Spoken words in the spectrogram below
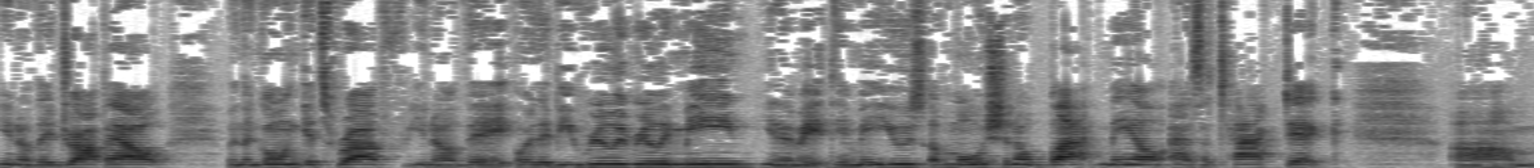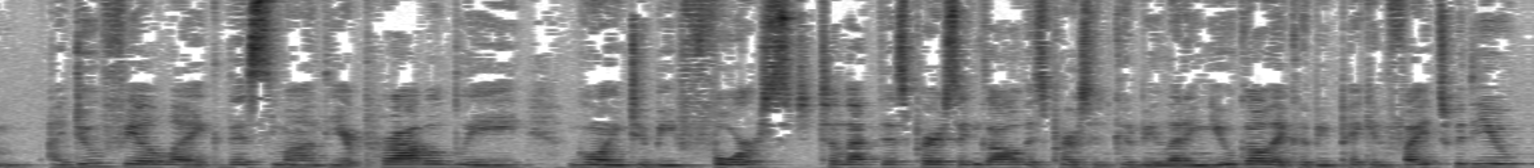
you know, they drop out when the going gets rough, you know, they, or they be really, really mean, you know, they, they may use emotional blackmail as a tactic. Um, I do feel like this month you're probably going to be forced to let this person go. This person could be letting you go. They could be picking fights with you.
